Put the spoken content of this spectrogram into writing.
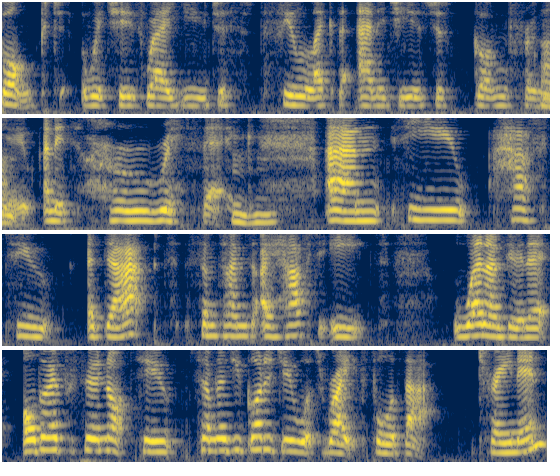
bonked, which is where you just feel like the energy is just gone from you, and it's horrific. Um, so you have to adapt. Sometimes I have to eat when I'm doing it, although I prefer not to. Sometimes you've got to do what's right for that training.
